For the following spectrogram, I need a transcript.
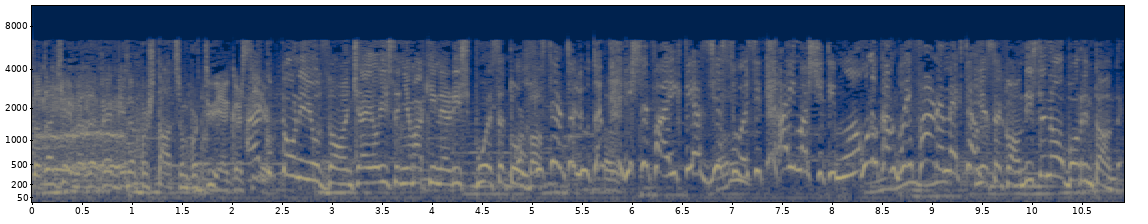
Do ta gjejmë edhe vendin e përshtatshëm për ty e gërsir. A kuptoni ju zonjë që ajo ishte një makinë shpuese turbo? Oficer, të lutem, ishte faji i këtij asgjësuesit. Ai ma shiti mua, unë nuk kam të bëj fare me këtë. Një sekond, ishte në oborrin tënd.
